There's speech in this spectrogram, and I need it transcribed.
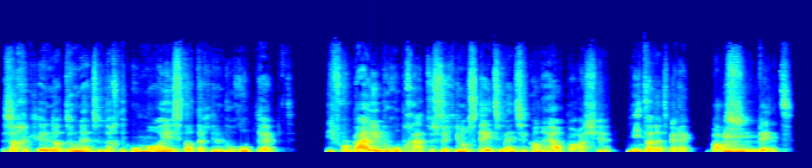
zag ik hun dat doen. En toen dacht ik, hoe mooi is dat dat je een beroep hebt die voorbij je beroep gaat. Dus dat je nog steeds mensen kan helpen als je niet aan het werk was, Hmm. bent.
